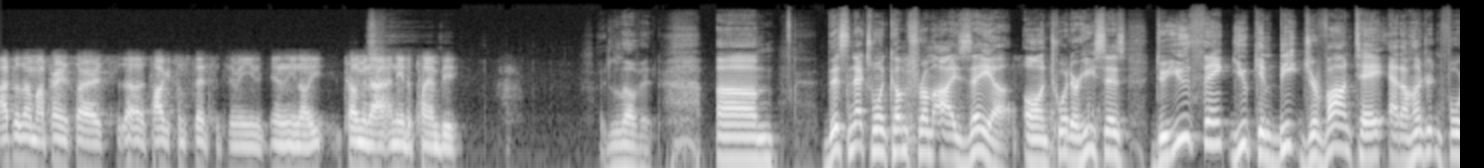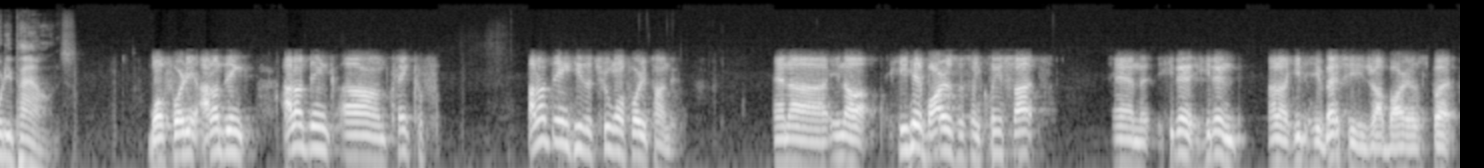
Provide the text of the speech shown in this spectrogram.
after that, my parents started uh, talking some sense into me and you know telling me that I need a plan B. I love it. Um, this next one comes from Isaiah on Twitter. He says, "Do you think you can beat Gervonta at 140 pounds?" 140. I don't think. I don't think. Um, think. I don't think he's a true 140 pounder. And uh, you know, he hit Barrios with some clean shots, and he didn't. He didn't. I don't know. He, eventually he dropped Barrios, but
